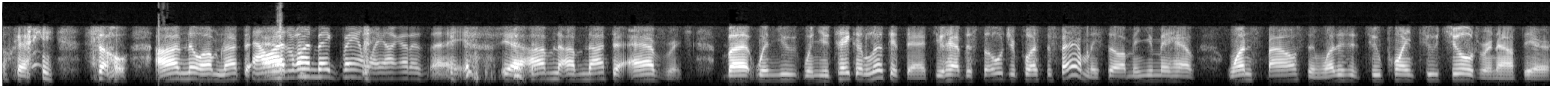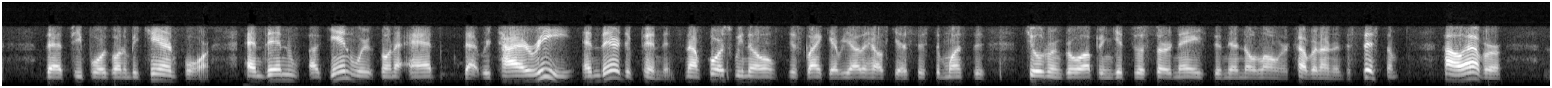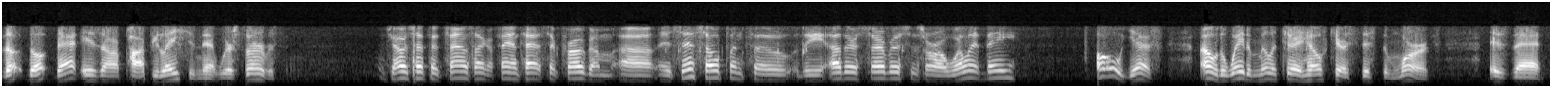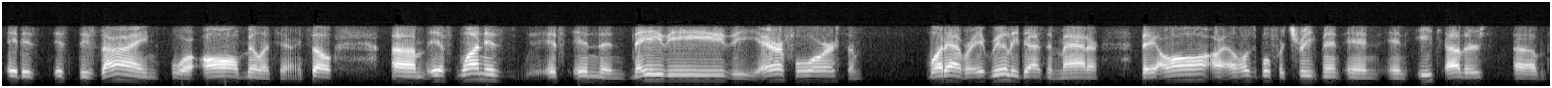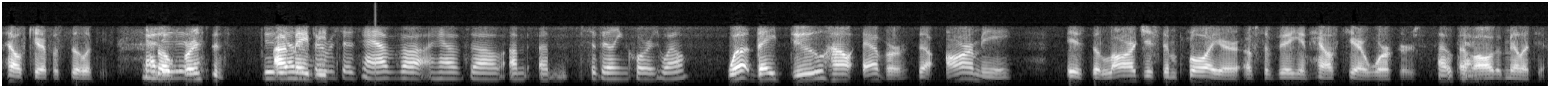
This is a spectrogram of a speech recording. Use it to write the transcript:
Okay, so I know I'm not the. Now that's one big family. I gotta say. yeah, I'm I'm not the average. But when you when you take a look at that, you have the soldier plus the family. So I mean, you may have one spouse and what is it, 2.2 children out there that people are going to be caring for. And then again, we're going to add that retiree and their dependents. Now, of course, we know just like every other healthcare system, once the children grow up and get to a certain age, then they're no longer covered under the system. However, the, the, that is our population that we're servicing. Joseph, it sounds like a fantastic program. Uh, is this open to the other services, or will it be? Oh yes. Oh, the way the military healthcare system works is that it is it's designed for all military. So, um, if one is if in the Navy, the Air Force, and whatever, it really doesn't matter. They all are eligible for treatment in in each other's um, healthcare facilities. Now, so, for instance, do the I other may be- services have uh, have uh, a, a civilian corps as well? Well, they do. However, the Army is the largest employer of civilian health care workers Okay. of all the military.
